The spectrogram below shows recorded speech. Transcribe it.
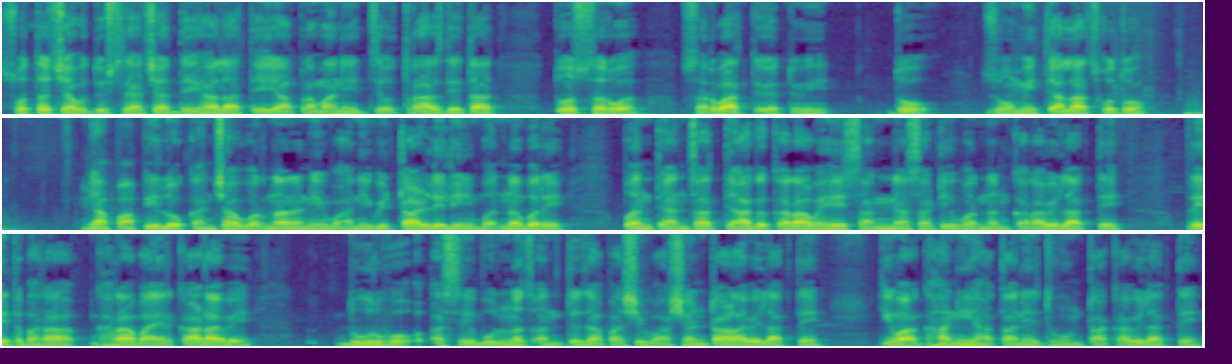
स्वतःच्या व दुसऱ्याच्या देहाला ते याप्रमाणे जो त्रास देतात तो सर्व सर्वात तुम्ही तो जो मी त्यालाच होतो. या पापी लोकांच्या वर्णनाने वाणी विटाळलेली न बरे पण त्यांचा त्याग करावा हे सांगण्यासाठी वर्णन करावे लागते. प्रेत भरा घराबाहेर काढावे दूर हो असे बोलणंच अंत्यजापाशी वाषण टाळावे लागते किंवा घाण ही हाताने धुवून टाकावी लागते.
